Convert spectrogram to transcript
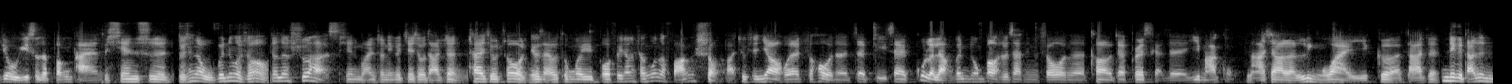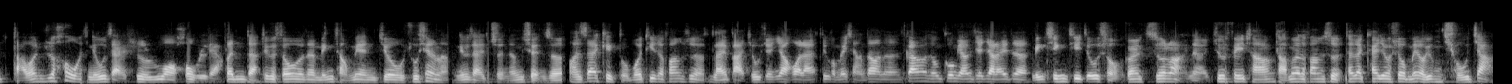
又一次的崩盘。先是只剩下五分钟的时候 d a l l a s h a 先完成了一个接球达阵，拆球之后牛仔又通过一波非常成功的防守把球先要回来之后呢，在比赛过了两分钟报时暂停的时候呢，靠 d e p r e s c a 的一马拱拿下了另外一个达阵，那个达阵。打完之后，牛仔是落后两分的。这个时候的名场面就出现了，牛仔只能选择 onside kick 赌博踢的方式来把球权要回来。结果没想到呢，刚刚从公羊接下来的明星踢球手 Greg Zuerlein 呢，就非常巧妙的方式，他在开球时候没有用球架，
